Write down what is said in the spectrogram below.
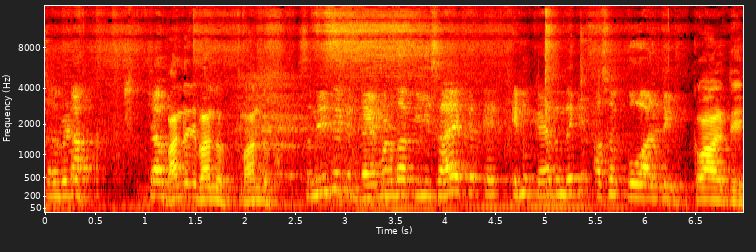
ਚੱਲ ਬੇਟਾ। ਚੱਲ। ਬੰਦ ਜੀ ਬੰਦ ਬੰਦ। ਸੰਦੀਪ ਇੱਕ ਡਾਇਮੰਡ ਦਾ ਪੀਸ ਆ ਇੱਕ ਇਹ- ਇਹਨੂੰ ਕਹਿ ਦਿੰਦੇ ਕਿ ਅਸਲ ਕੁਆਲਿਟੀ ਕੁਆਲਿਟੀ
